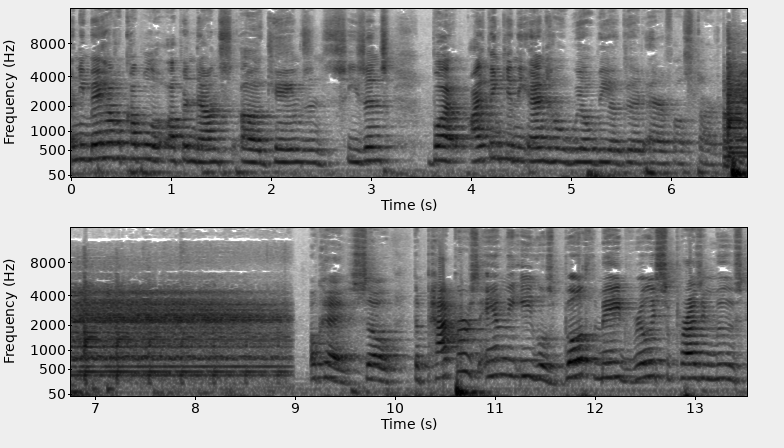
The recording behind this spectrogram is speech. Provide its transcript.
and he may have a couple of up and down uh, games and seasons, but I think in the end he will be a good NFL starter. Okay, so the Packers and the Eagles both made really surprising moves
